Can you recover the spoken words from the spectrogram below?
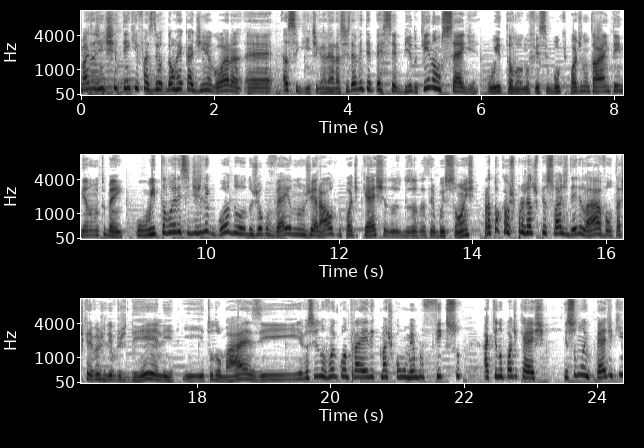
Mas a gente tem que fazer, dar um recadinho agora. É, é o seguinte, galera. Vocês devem ter percebido. Quem não segue o Ítalo no Facebook pode não estar entendendo muito bem. O Ítalo ele se desligou do, do jogo velho no geral, do podcast, do, das outras atribuições, para tocar os projetos pessoais dele lá, voltar a escrever os livros dele e tudo mais. E vocês não vão encontrar ele mais como membro fixo aqui no podcast. Isso não impede que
